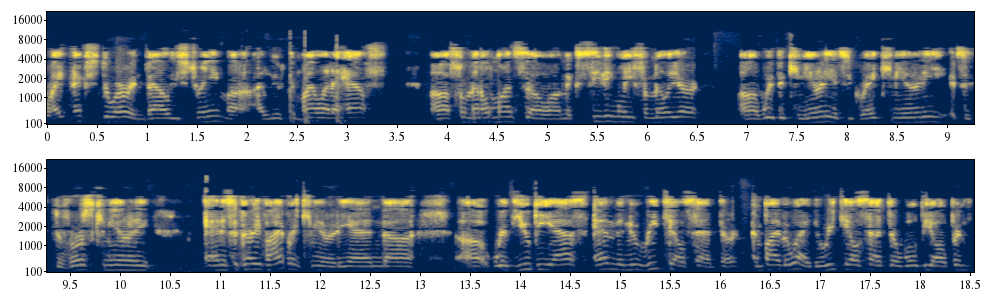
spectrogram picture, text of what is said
right next door in Valley Stream. Uh, I lived a mile and a half uh, from Elmont, so I'm exceedingly familiar uh, with the community. It's a great community. It's a diverse community. And it's a very vibrant community. And uh, uh, with UBS and the new retail center, and by the way, the retail center will be open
